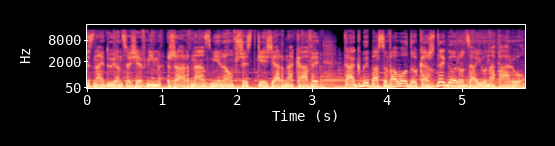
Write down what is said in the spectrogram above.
Znajdujące się w nim żarna zmielą wszystkie ziarna kawy, tak by pasowało do każdego rodzaju naparu.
